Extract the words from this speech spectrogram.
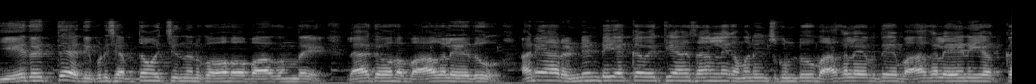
ఏదైతే అది ఇప్పుడు శబ్దం వచ్చిందనుకో ఓహో బాగుంది. లేకపోతే ఓహో బాగలేదు. అని ఆ రెండింటి యొక్క వ్యత్యాసాలని గమనించుకుంటూ బాగలేకపోతే బాగలేని యొక్క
